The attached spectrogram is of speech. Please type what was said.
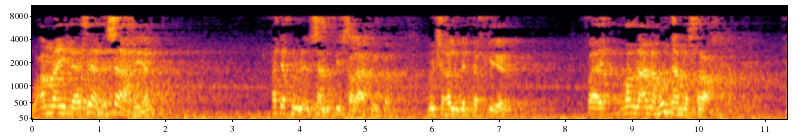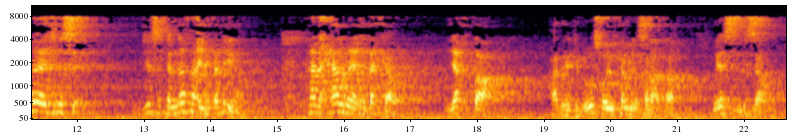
وأما إذا زاد ساهيا قد يكون الإنسان في صلاته منشغل بالتفكير فظن أنه انتهى من الصلاة فيجلس جلسة لا فائدة فيها هذا حال ما يتذكر يقطع هذه الجلوس ويكمل صلاته ويسجد للسهو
